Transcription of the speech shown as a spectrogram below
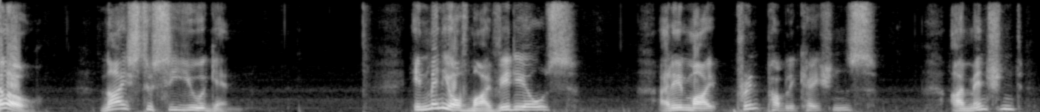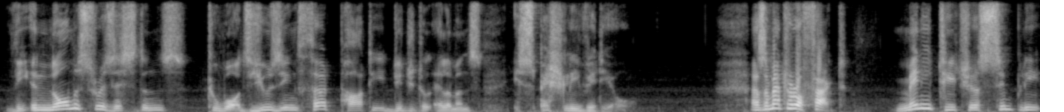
Hello, nice to see you again. In many of my videos and in my print publications, I mentioned the enormous resistance towards using third-party digital elements, especially video. As a matter of fact, many teachers simply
